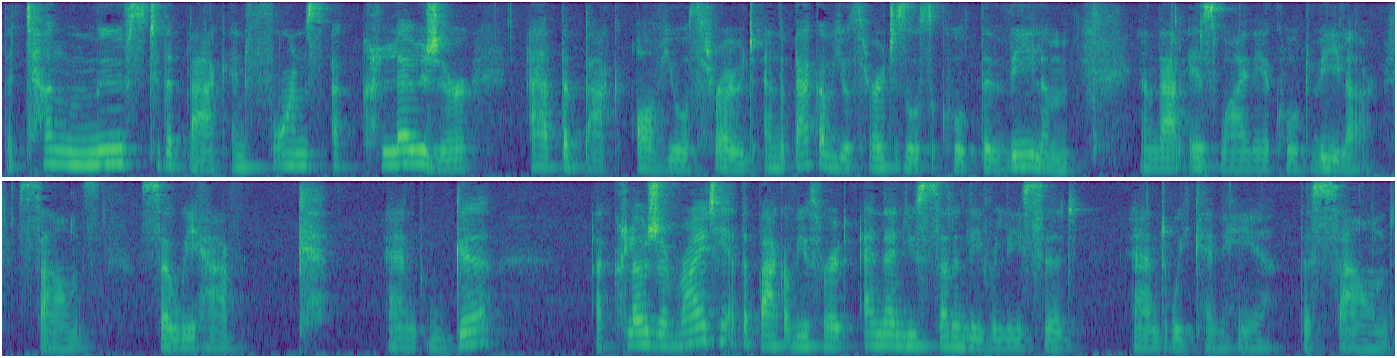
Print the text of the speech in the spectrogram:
The tongue moves to the back and forms a closure at the back of your throat. And the back of your throat is also called the velum, and that is why they are called velar sounds. So we have k and g a closure right here at the back of your throat, and then you suddenly release it, and we can hear the sound.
